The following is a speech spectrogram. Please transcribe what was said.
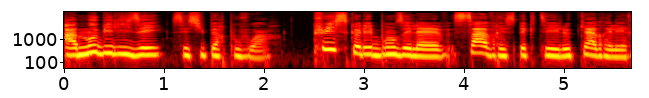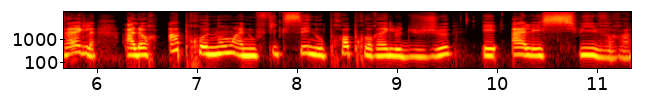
à mobiliser ses super pouvoirs. Puisque les bons élèves savent respecter le cadre et les règles, alors apprenons à nous fixer nos propres règles du jeu et à les suivre.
